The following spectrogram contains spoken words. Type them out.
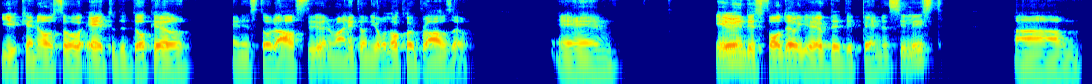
you can also add to the Docker and install RStudio and run it on your local browser. And here in this folder, you have the dependency list, um,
